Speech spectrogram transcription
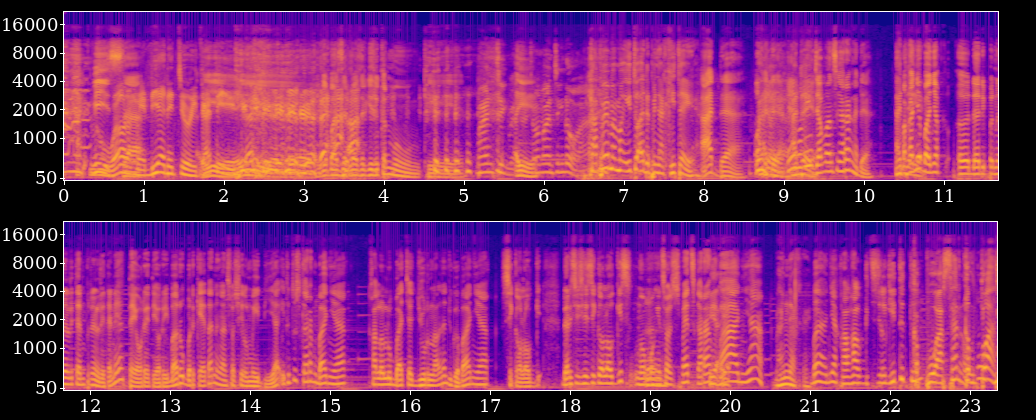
bisa Gua orang media nih cuy tadi Iya. ya buzzer buzzer gitu kan mungkin Mancing. Iya. cuma mancing doang. Tapi memang itu ada penyakitnya ya. ada Oh, ada iya, ada Emang iya? zaman sekarang ada Ada Makanya ya? banyak eh, dari penelitian-penelitian ya teori-teori baru berkaitan dengan sosial media itu tuh sekarang banyak. Kalau lu baca jurnalnya juga banyak. Psikologi dari sisi psikologis ngomongin sosmed sekarang Iya, iya. banyak. Banyak ya. Banyak hal-hal kecil gitu tuh. Kepuasan, untuk Kepuasan.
